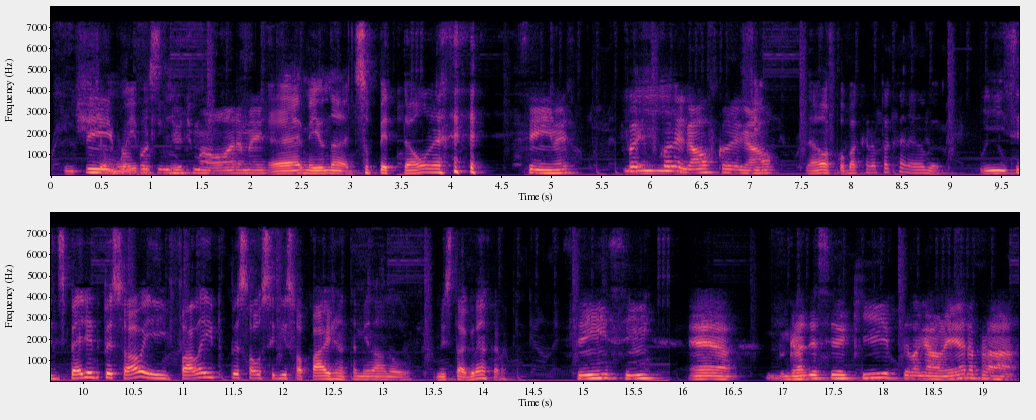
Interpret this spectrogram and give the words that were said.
A gente Sim, chamou foi um pouquinho você. de última hora, mas. É, meio na, de supetão, né? Sim, mas foi, e... ficou legal, ficou legal. Sim. Não, ficou bacana pra caramba. E se despede aí do pessoal e fala aí pro pessoal seguir sua página também lá no, no Instagram, cara. Sim, sim. É, agradecer aqui pela galera pra,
